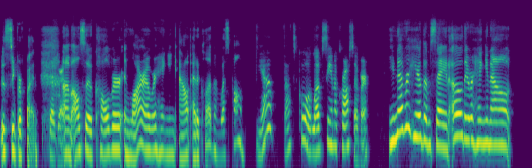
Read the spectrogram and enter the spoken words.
was super fun. So um, also, Culver and Lara were hanging out at a club in West Palm. Yeah, that's cool. Love seeing a crossover. You never hear them saying, "Oh, they were hanging out."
